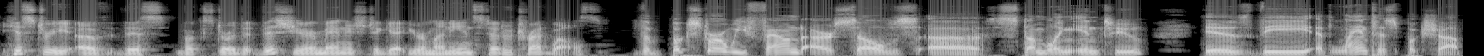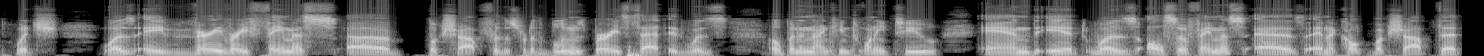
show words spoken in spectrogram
history of this bookstore that this year managed to get your money instead of Treadwell's. the bookstore we found ourselves uh, stumbling into is the Atlantis Bookshop, which was a very, very famous uh, bookshop for the sort of the Bloomsbury set. It was opened in 1922, and it was also famous as an occult bookshop that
